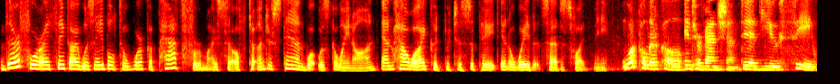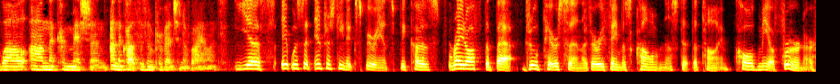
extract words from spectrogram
Therefore, I think I was able to work a path for myself to understand what was going on and how I could participate in a way that satisfied me. What political intervention did you see while on the Commission on the Causes and Prevention of Violence? Yes, it was an interesting experience because right off the bat, Drew Pearson, a very famous columnist at the time, called me a foreigner.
